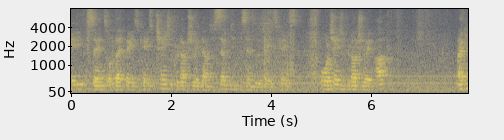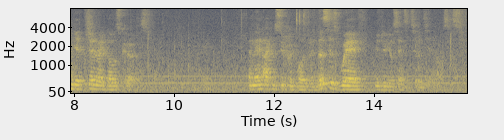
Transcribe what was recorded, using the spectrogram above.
80% of that base case, change the production rate down to 70% of the base case, or change the production rate up, I can get generate those curves. And then I can superimpose them. And this is where you do your sensitivity analysis.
